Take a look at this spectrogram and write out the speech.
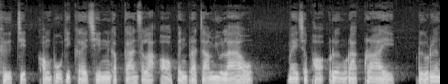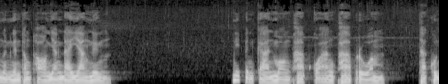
คือจิตของผู้ที่เคยชินกับการสละออกเป็นประจำอยู่แล้ว ไม่เฉพาะเรื่องรักใคร่หรือเรื่องเงินเงินทองทองอย่างใดอย่างหนึ่ง นี่เป็นการมองภาพกว้างภาพรวม ถ้าคุณ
